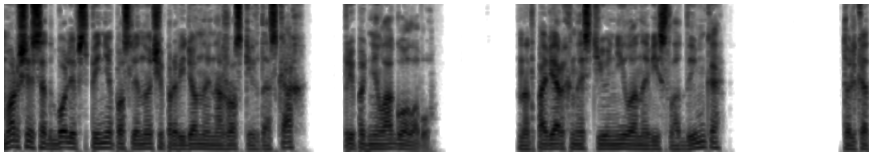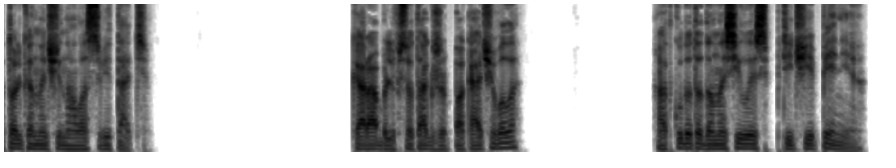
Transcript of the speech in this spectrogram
Морщась от боли в спине после ночи, проведенной на жестких досках, приподняла голову. Над поверхностью Нила нависла дымка, только-только начинала светать. Корабль все так же покачивало, откуда-то доносилось птичье пение.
